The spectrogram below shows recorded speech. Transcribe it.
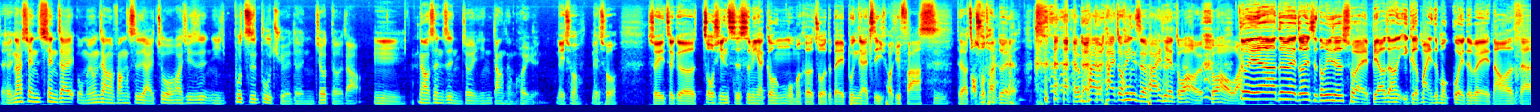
对，那现现在我们用这样的方式来做的话，其实你不知不觉的你就得到，嗯，然后甚至你就已经当成会员。没错没错。所以这个周星驰是不是应该跟我们合作，对不对？不应该自己跑去发，是，对啊，找错团队了。拍拍周星驰的拍贴多好多好玩。对啊，对不对？周星驰东西就出来，不要这样一个卖这么贵，对不对？然后到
